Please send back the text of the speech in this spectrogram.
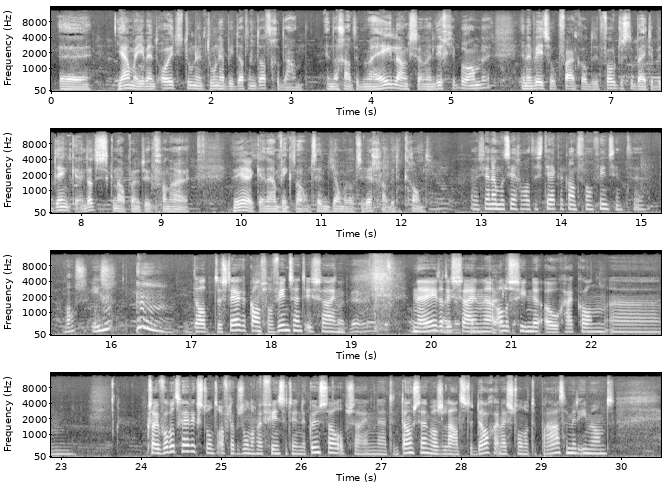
eh, ja, maar je bent ooit toen en toen heb je dat en dat gedaan. En dan gaat er bij mij heel langzaam een lichtje branden. En dan weet ze ook vaak al de foto's erbij te bedenken. En dat is het knappe natuurlijk van haar werk. En daarom vind ik het wel ontzettend jammer dat ze weggaat bij de krant. En als jij nou moet zeggen wat de sterke kant van Vincent eh, was, is... Dat de sterke kant van Vincent is zijn... Nee, dat is zijn eh, allesziende oog. Hij kan... Ik zal je een voorbeeld geven. Ik stond afgelopen zondag met Vincent in de kunsthal op zijn eh, tentoonstelling. Het was de laatste dag en wij stonden te praten met iemand.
